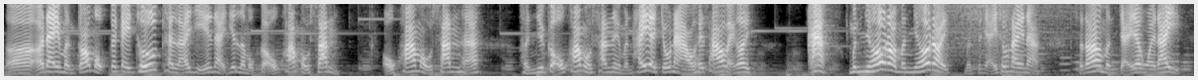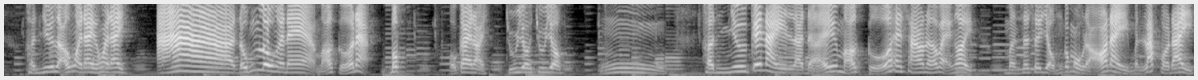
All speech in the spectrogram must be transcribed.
Ờ, ở đây mình có một cái cây thước hay là gì này với là một cái ổ khóa màu xanh. Ổ khóa màu xanh hả? Hình như cái ổ khóa màu xanh này mình thấy ở chỗ nào hay sao bạn ơi? À mình nhớ rồi mình nhớ rồi. Mình sẽ nhảy xuống đây nè. Sau đó mình chạy ra ngoài đây. Hình như là ở ngoài đây ở ngoài đây. À đúng luôn rồi nè. Mở cửa nè. Bụp ok rồi chui vô chui vô. Uh, hình như cái này là để mở cửa hay sao nữa bạn ơi? Mình sẽ sử dụng cái màu đỏ này mình lắp vào đây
